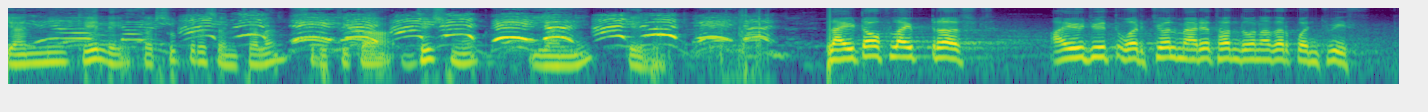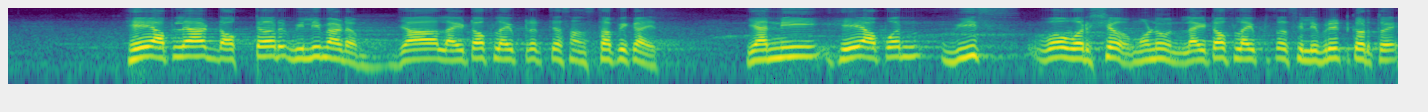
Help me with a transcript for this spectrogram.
यांनी केले तर सूत्रसंचालन श्रुतिका देशमुख यांनी केले. लाइट ऑफ लाईफ ट्रस्ट आयोजित व्हर्च्युअल मॅरेथॉन दोन हजार पंचवीस. हे आपल्या डॉक्टर विली मॅडम ज्या लाइट ऑफ लाईफ ट्रस्टच्या संस्थापिका आहेत यांनी हे आपण वीस व वर्ष म्हणून लाइट ऑफ लाईफचं सेलिब्रेट करतो आहे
